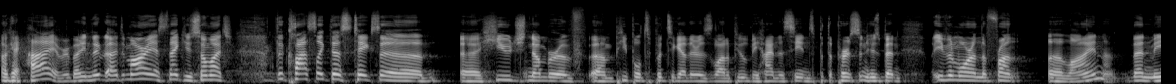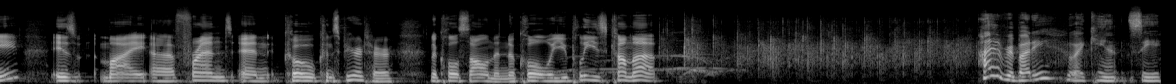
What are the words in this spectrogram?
Okay, hi everybody. Uh, Demarius, thank you so much. The class like this takes a, a huge number of um, people to put together. There's a lot of people behind the scenes, but the person who's been even more on the front uh, line than me is my uh, friend and co-conspirator, Nicole Solomon. Nicole, will you please come up? Hi, everybody who I can't see.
